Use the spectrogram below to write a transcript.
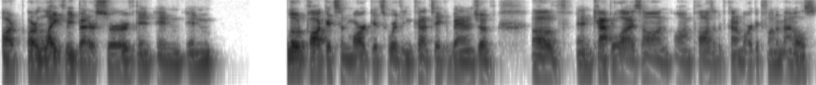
are are likely better served in in in load pockets and markets where they can kind of take advantage of of and capitalize on on positive kind of market fundamentals.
